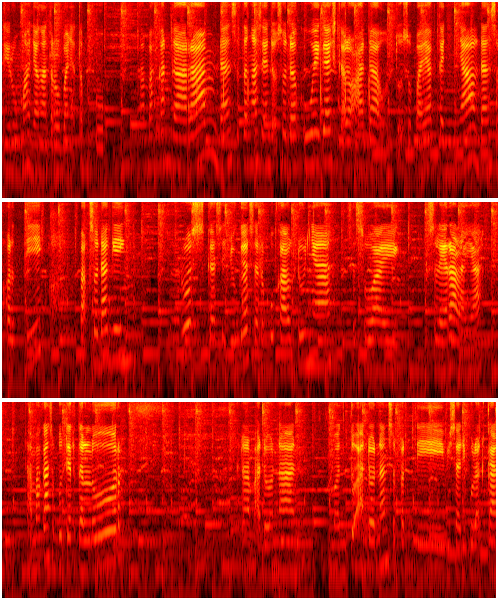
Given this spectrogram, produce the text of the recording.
di rumah jangan terlalu banyak tepung. Tambahkan garam dan setengah sendok soda kue guys kalau ada untuk supaya kenyal dan seperti bakso daging terus kasih juga serbuk kaldunya sesuai selera lah ya. Tambahkan sebutir telur ke dalam adonan. Bentuk adonan seperti bisa dibulatkan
